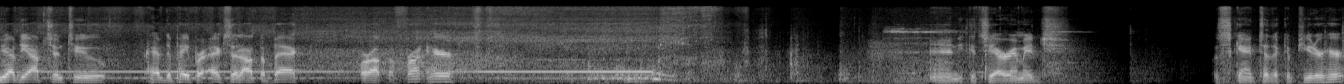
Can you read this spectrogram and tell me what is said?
You have the option to have the paper exit out the back or out the front here. And you can see our image was scanned to the computer here.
